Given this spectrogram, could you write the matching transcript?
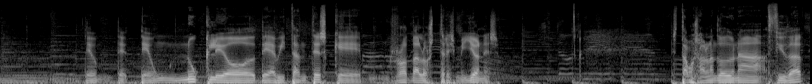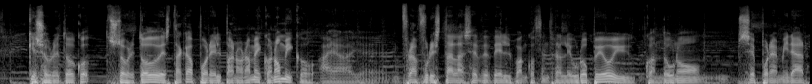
mm, de, un núcleo de habitantes que ronda los 3 millones. Estamos hablando de una ciudad que sobre todo, sobre todo destaca por el panorama económico. En Frankfurt está la sede del Banco Central Europeo y cuando uno se pone a mirar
